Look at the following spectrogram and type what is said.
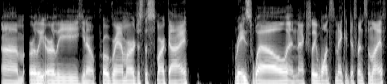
um, early, early, you know, programmer, just a smart guy, raised well, and actually wants to make a difference in life.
